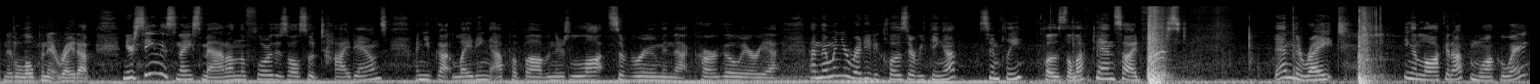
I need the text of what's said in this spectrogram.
and it'll open it right up. And you're seeing this nice mat on the floor. There's also tie downs and you've got lighting up above and there's lots of room in that cargo area. And then when you're ready to close everything up, simply close the left hand side first then the right. You can lock it up and walk away,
